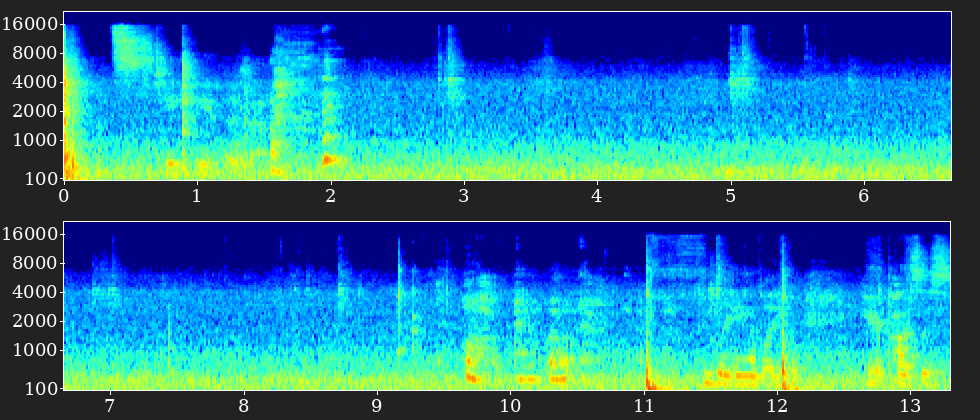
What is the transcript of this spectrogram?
Let's take a few of those out. oh, oh, oh. I'm bleeding, I'm bleeding. Here, pause this.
